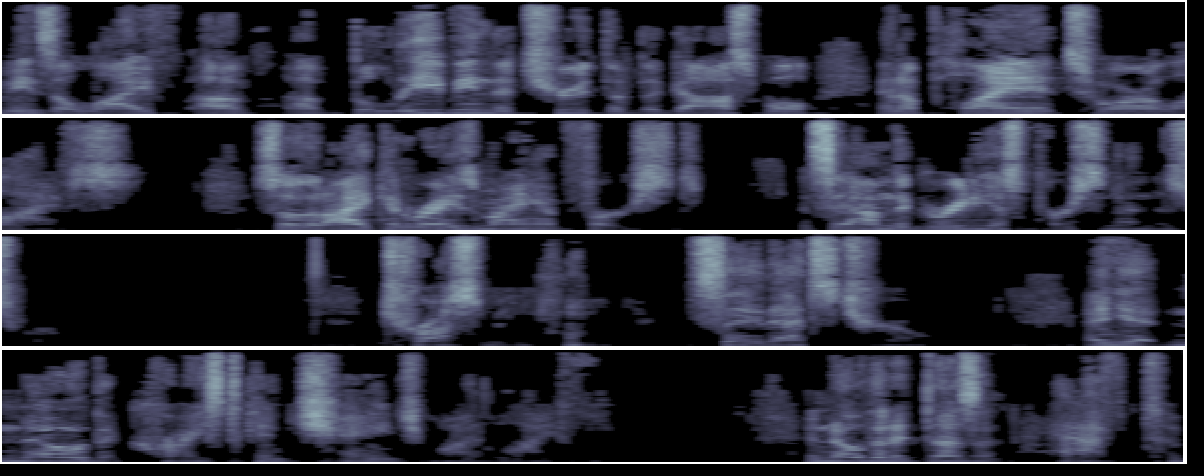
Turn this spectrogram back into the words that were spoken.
means a life of, of believing the truth of the gospel and applying it to our lives so that I can raise my hand first and say, I'm the greediest person in this room. Trust me. say that's true. And yet know that Christ can change my life and know that it doesn't have to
